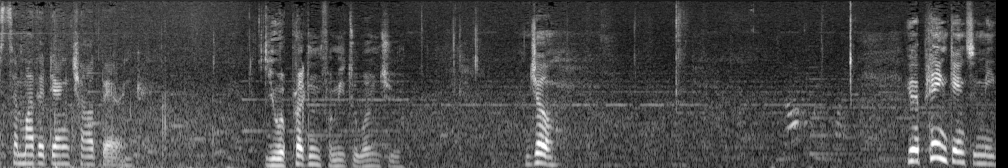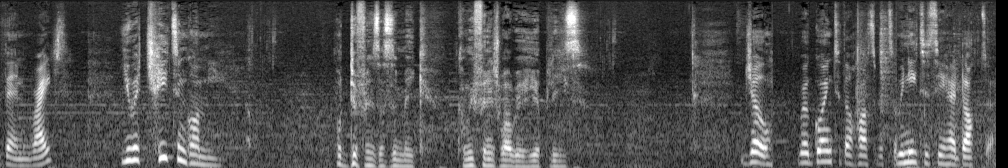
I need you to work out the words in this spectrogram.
Lost a mother during childbearing. You were pregnant for me too, weren't you? Joe. You were playing games with me then, right? You were cheating on me. What difference does it make? Can we finish while we're here, please? Joe, we're going to the hospital. We need to see her doctor.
